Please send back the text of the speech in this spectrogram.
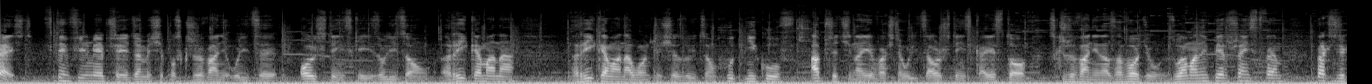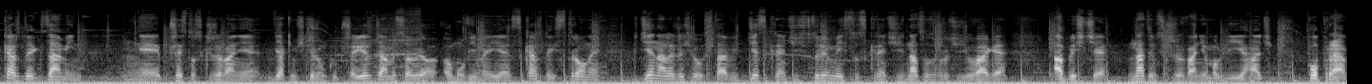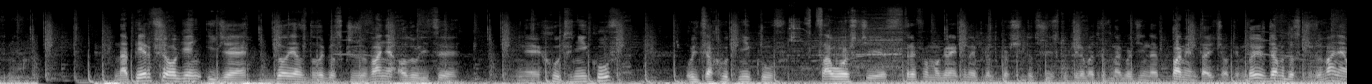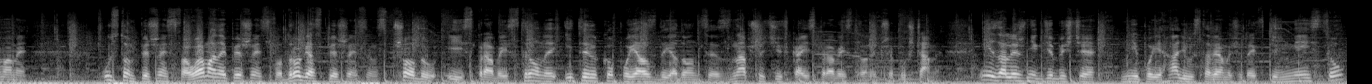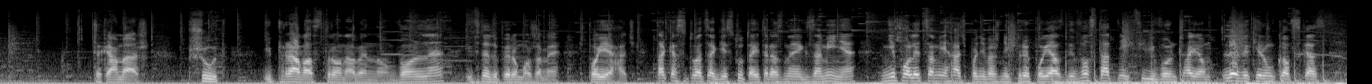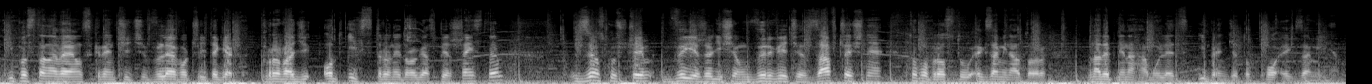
Cześć! W tym filmie przejedziemy się po skrzyżowaniu ulicy Olsztyńskiej z ulicą Rikemana. Rikemana łączy się z ulicą Hutników, a przecina je właśnie ulica Olsztyńska. Jest to skrzyżowanie na zawodziu z łamanym pierwszeństwem. Praktycznie każdy egzamin przez to skrzyżowanie w jakimś kierunku przejeżdża. My sobie omówimy je z każdej strony, gdzie należy się ustawić, gdzie skręcić, w którym miejscu skręcić, na co zwrócić uwagę, abyście na tym skrzyżowaniu mogli jechać poprawnie. Na pierwszy ogień idzie dojazd do tego skrzyżowania od ulicy e, Hutników. Ulica Hutników w całości jest strefą ograniczonej prędkości do 30 km na godzinę. Pamiętajcie o tym. Dojeżdżamy do skrzyżowania, mamy ustąp pierwszeństwa, łamane pierwszeństwo, droga z pierwszeństwem z przodu i z prawej strony i tylko pojazdy jadące z naprzeciwka i z prawej strony przepuszczamy. Niezależnie gdzie byście nie pojechali, ustawiamy się tutaj w tym miejscu czekamy aż przód i prawa strona będą wolne i wtedy dopiero możemy pojechać. Taka sytuacja jak jest tutaj teraz na egzaminie, nie polecam jechać, ponieważ niektóre pojazdy w ostatniej chwili włączają lewy kierunkowskaz i postanawiają skręcić w lewo, czyli tak jak prowadzi od ich strony droga z pierwszeństwem. W związku z czym Wy, jeżeli się wyrwiecie za wcześnie, to po prostu egzaminator nadepnie na hamulec i będzie to po egzaminie.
